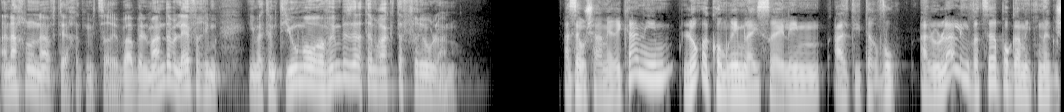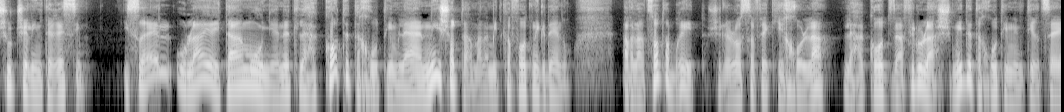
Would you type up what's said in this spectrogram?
אנחנו נאבטח את מצרי באבל מנדב, להפך, אם, אם אתם תהיו מעורבים בזה, אתם רק תפריעו לנו. אז זהו, שהאמריקנים לא רק אומרים לישראלים, אל תתערבו, עלולה להיווצר פה גם התנגשות של אינטרסים. ישראל אולי הייתה מעוניינת להכות את החות'ים, להעניש אותם על המתקפות נגדנו. אבל ארצות הברית, שללא ספק יכולה להכות ואפילו להשמיד את החות'ים אם תרצה,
